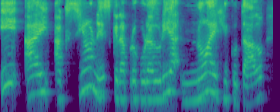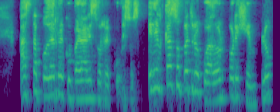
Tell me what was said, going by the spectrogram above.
y hay acciones que la Procuraduría no ha ejecutado hasta poder recuperar esos recursos. En el caso Petroecuador, por ejemplo,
